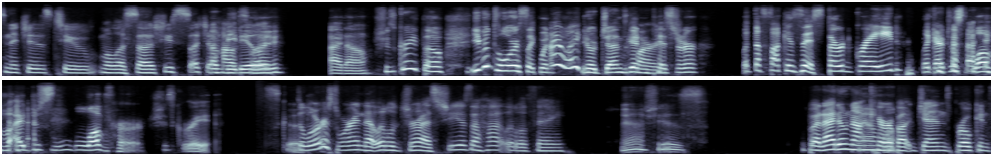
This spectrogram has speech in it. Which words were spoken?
snitches to Melissa. She's such a Immediately. housewife. I know. She's great though. Even Dolores, like when I like you know Jen's getting Marge. pissed at her. What the fuck is this? Third grade? Like I just love I just love her. She's great. It's good. Dolores wearing that little dress. She is a hot little thing. yeah, she is. But I do not Yeah, care well- about Jen's broken.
